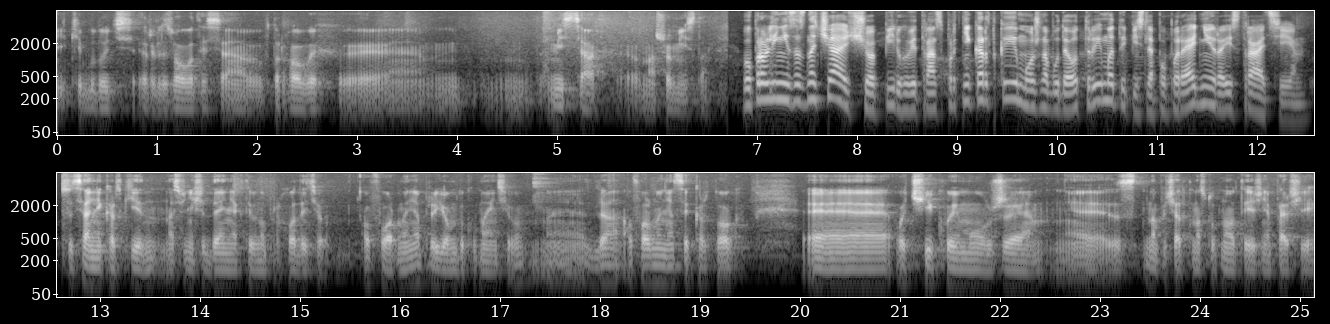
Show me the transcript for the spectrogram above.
які будуть реалізовуватися в торгових місцях нашого міста. В управлінні зазначають, що пільгові транспортні картки можна буде отримати після попередньої реєстрації. Соціальні картки на сьогоднішній день активно проходить оформлення, прийом документів е, для оформлення цих карток. Е, Очікуємо вже е, на початку наступного тижня перші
